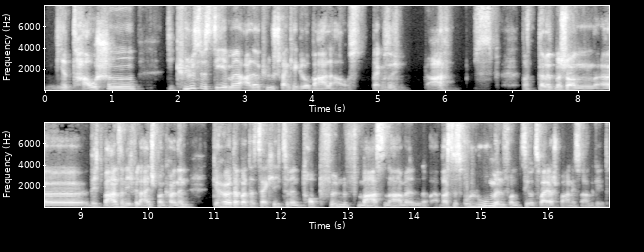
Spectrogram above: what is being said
wir tauschen die Kühlsysteme aller Kühlschränke global aus. Da denkt sich, ja, da wird man schon äh, nicht wahnsinnig viel einsparen können, gehört aber tatsächlich zu den Top 5 Maßnahmen, was das Volumen von CO2-Ersparnis angeht.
